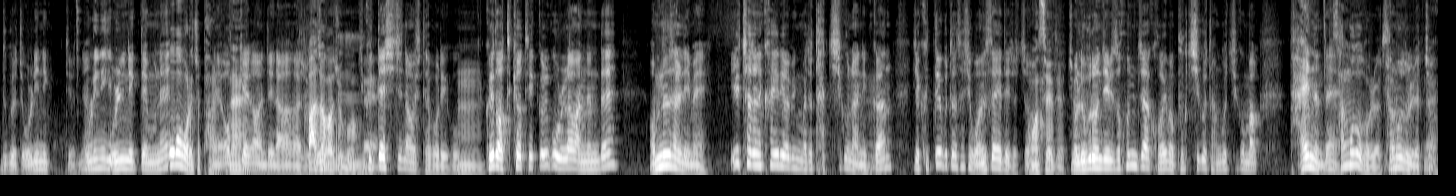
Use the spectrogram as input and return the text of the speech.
누구였죠? 올리닉이었냐? 올리닉이 올리닉 때문에 뽑아버렸죠 팔. 네, 어깨가 완전히 나가가지고 빠져가지고. 음. 네. 그때 시즌 아웃이 돼버리고 음. 그래도 어떻게 어떻게 끌고 올라왔는데 없는 살림에 1차전에 카이리 어빙마저 다치고 나니까 이제 그때부터는 사실 원사이드졌죠. 원사이드였죠. 뭐 르브론 제임스 혼자 거의 막 북치고 장구치고 막 다 했는데 상모도 돌렸죠. 상모 돌렸죠. 네.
